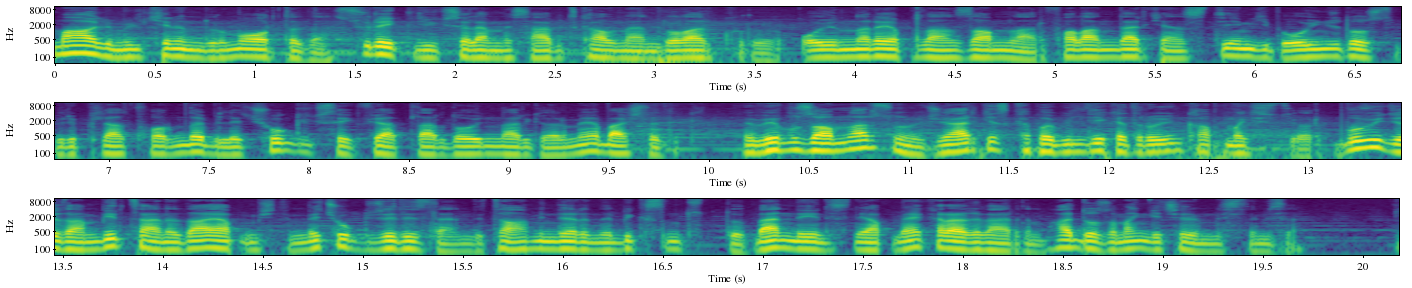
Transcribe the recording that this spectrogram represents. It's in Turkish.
Malum ülkenin durumu ortada. Sürekli yükselen ve sabit kalmayan dolar kuru, oyunlara yapılan zamlar falan derken Steam gibi oyuncu dostu bir platformda bile çok yüksek fiyatlarda oyunlar görmeye başladık. Ve bu zamlar sonucu herkes kapabildiği kadar oyun kapmak istiyor. Bu videodan bir tane daha yapmıştım ve çok güzel izlendi. Tahminlerinde bir kısmı tuttu. Ben de yenisini yapmaya karar verdim. Hadi o zaman geçelim listemize.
